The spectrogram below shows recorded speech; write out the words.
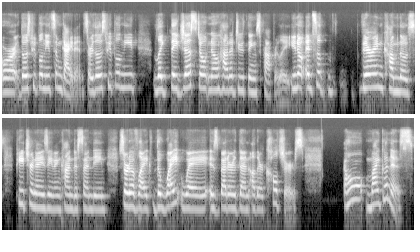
or those people need some guidance or those people need like they just don't know how to do things properly you know and so therein come those patronizing and condescending sort of like the white way is better than other cultures. Oh my goodness.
